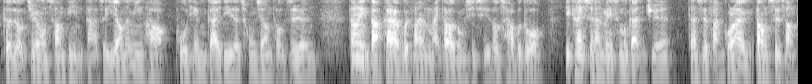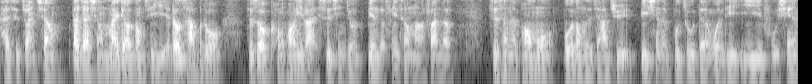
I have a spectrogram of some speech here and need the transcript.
各种金融商品打着一样的名号，铺天盖地的冲向投资人。当你打开来，会发现买到的东西其实都差不多。一开始还没什么感觉，但是反过来，当市场开始转向，大家想卖掉的东西也都差不多。这时候恐慌一来，事情就变得非常麻烦了。资产的泡沫、波动的加剧、避险的不足等问题一一浮现。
